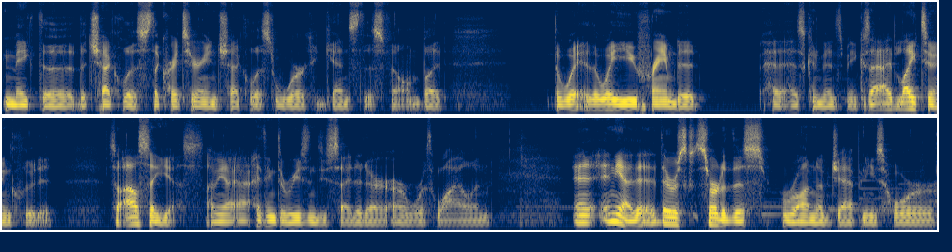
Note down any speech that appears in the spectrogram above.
make the the checklist, the criterion checklist, work against this film. But the way the way you framed it ha- has convinced me because I'd like to include it. So I'll say yes. I mean, I, I think the reasons you cited are, are worthwhile, and and, and yeah, th- there was sort of this run of Japanese horror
